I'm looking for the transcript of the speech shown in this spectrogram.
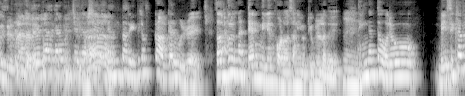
ബിസിനസ് ആണ് വലിയ ആൾക്കാരെ ഇതിലൊക്കെ ആൾക്കാർ മുഴുവേ സദ്ഗുരുവിന് ടെൻ മില്യൺ ഫോളോവേഴ്സ് ആണ് യൂട്യൂബിലുള്ളത്. ഇങ്ങനത്തെ ഓരോ ബേസിക്കലി അത്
